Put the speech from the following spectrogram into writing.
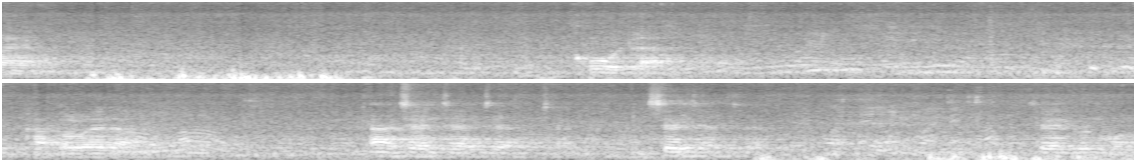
มาคูดแล้วขับเอาไว้แล้ว อ่าเชิญเชิญเชิญเชิญเชิญเชิญเชิญเชิญคุณหมอ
